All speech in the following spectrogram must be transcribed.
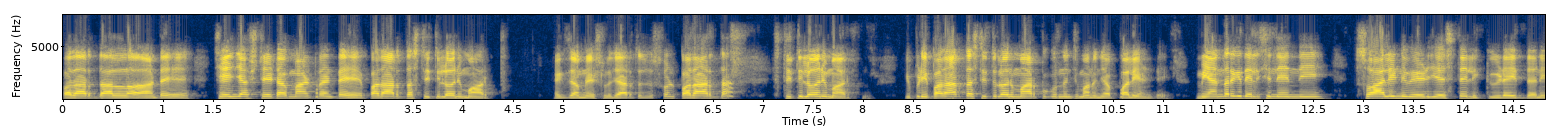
పదార్థాల్లో అంటే change of state of matter అంటే పదార్థ స్థితిలోని మార్పు. ఎగ్జామినేషన్లో జాగ్రత్త చూసుకోండి. పదార్థ స్థితిలోని మార్పు. ఇప్పుడు ఈ పదార్థ స్థితిలోని మార్పు గురించి మనం చెప్పాలి అంటే మీ అందరికీ తెలిసింది ఏంది? సాలిడ్ని వేడి చేస్తే లిక్విడ్ అయిద్దని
